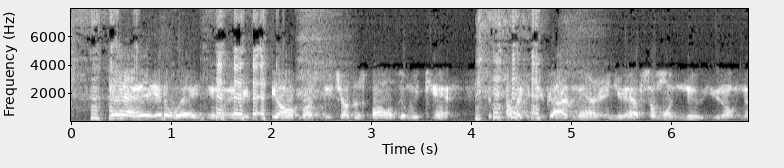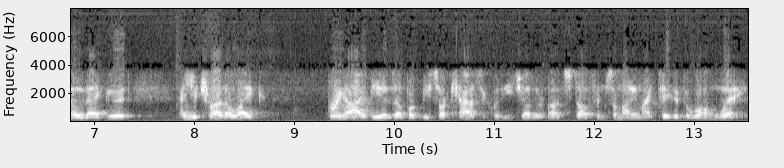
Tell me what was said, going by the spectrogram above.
yeah, in a way, you know, we, we all bust each other's balls, and we can. It's not like if you got in there and you have someone new you don't know that good, and you try to like bring ideas up or be sarcastic with each other about stuff, and somebody might take it the wrong way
